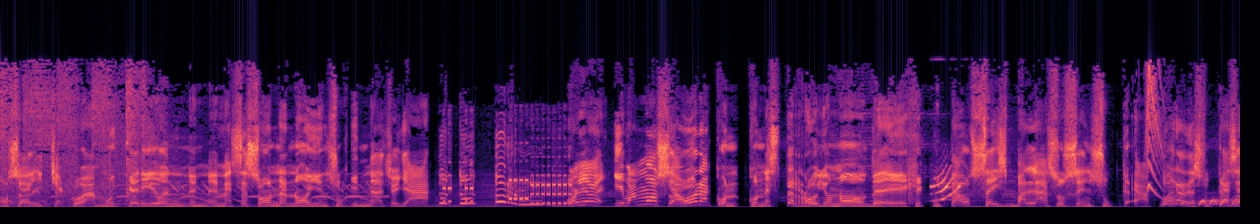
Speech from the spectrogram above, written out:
o sea, el checo, ¿ah? Muy querido en, en, esa zona, ¿no? Y en su gimnasio, ya. Oye, y vamos ahora con, con este rollo, ¿no? De ejecutado seis balazos en su afuera de su casa.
